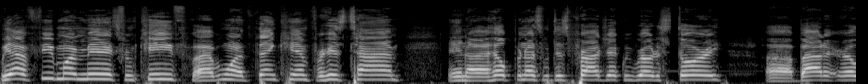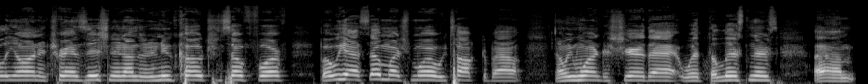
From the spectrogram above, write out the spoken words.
We have a few more minutes from Keith. Uh, we want to thank him for his time in uh, helping us with this project. We wrote a story uh, about it early on and transitioning under the new coach and so forth. But we had so much more we talked about, and we wanted to share that with the listeners. Um,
